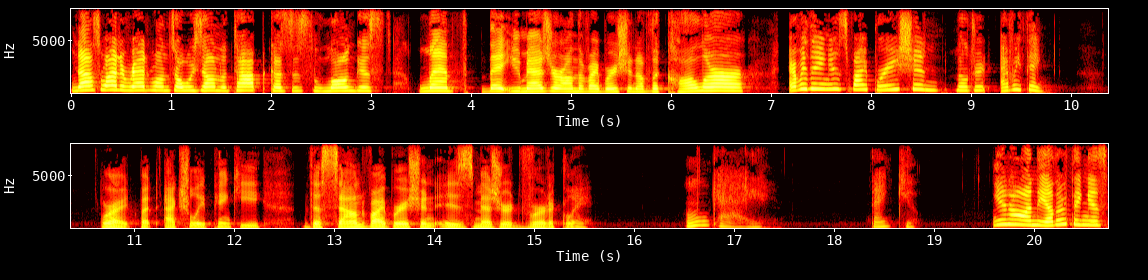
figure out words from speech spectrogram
And that's why the red one's always on the top because it's the longest length that you measure on the vibration of the color. Everything is vibration, Mildred. Everything. Right, but actually, Pinky, the sound vibration is measured vertically. Okay. Thank you. You know, and the other thing is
